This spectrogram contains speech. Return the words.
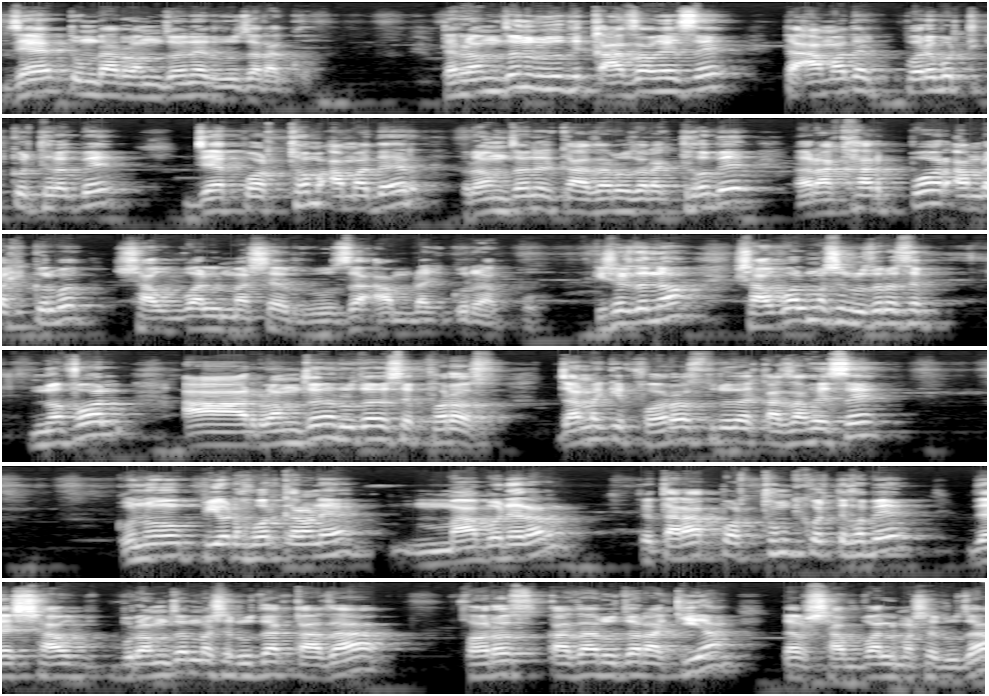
যে তোমরা রমজানের রোজা রাখো। তা রমজানের রোজা যদি কাজা হয়েছে তা আমাদের পরবর্তী করতে লাগবে? যে প্রথম আমাদের রমজানের কাজা রোজা রাখতে হবে। রাখার পর আমরা কী করব? শাওয়াল মাসের রোজা আমরা কী করে রাখব? কিসের জন্য? শাওয়াল মাসের রোজা রয়েছে নফল আর রমজানের রোজা হয়েছে ফরজ। যার নাকি ফরজ রোজা কাজা হয়েছে? কোনো পিরিয়ড হওয়ার কারণে মা বোনেরার তো তারা প্রথম কী করতে হবে? যে শাও, রমজান মাসের রোজা কাজা, ফরজ কাজা রোজা রাখিয়া তারপর শাব্বাল মাসের রোজা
